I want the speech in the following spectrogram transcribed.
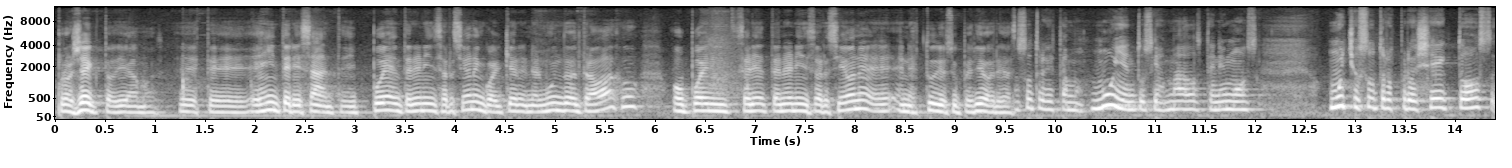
proyecto, digamos. Este, es interesante y pueden tener inserción en, cualquier, en el mundo del trabajo o pueden tener inserción en, estudios superiores. Nosotros estamos muy entusiasmados, tenemos muchos otros proyectos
